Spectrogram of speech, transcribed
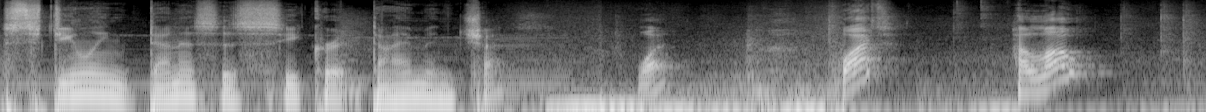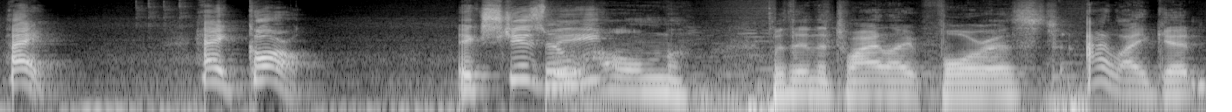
stealing Denis's secret diamond chest. What? What? Hello? Hey, hey, Coral. Excuse No me. home within the Twilight Forest. I like it.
